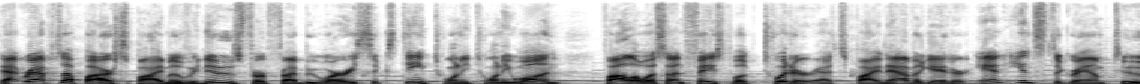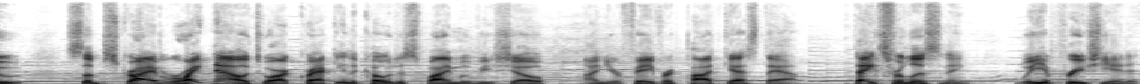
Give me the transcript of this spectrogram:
That wraps up our Spy Movie News for February 16, 2021. Follow us on Facebook, Twitter at Spy Navigator, and Instagram too. Subscribe right now to our Cracking the Code of Spy Movie show on your favorite podcast app. Thanks for listening. We appreciate it.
